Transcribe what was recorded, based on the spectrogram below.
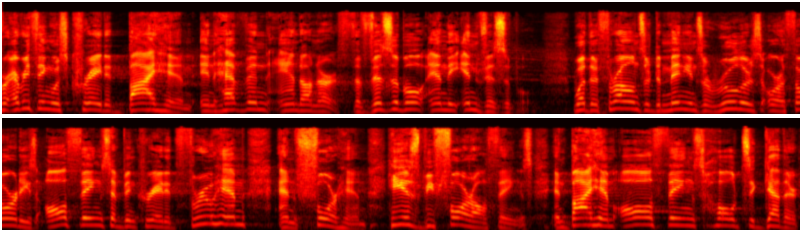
For everything was created by him in heaven and on earth, the visible and the invisible. Whether thrones or dominions or rulers or authorities, all things have been created through him and for him. He is before all things, and by him all things hold together.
